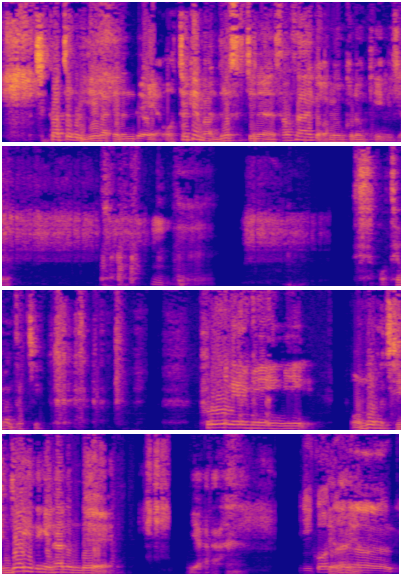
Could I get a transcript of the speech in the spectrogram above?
직관적으로 이해가 되는데 어떻게 만들었을지는 상상하기 어려운 그런 게임이죠. 예. 어떻게 만들었지? 프로그래밍이 어느 정도 짐작이 되긴 하는데 야 이거는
